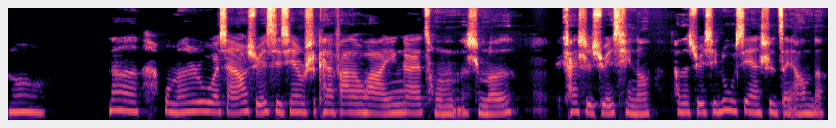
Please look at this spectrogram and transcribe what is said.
哦，那我们如果想要学习嵌入式开发的话，应该从什么开始学起呢？它的学习路线是怎样的？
